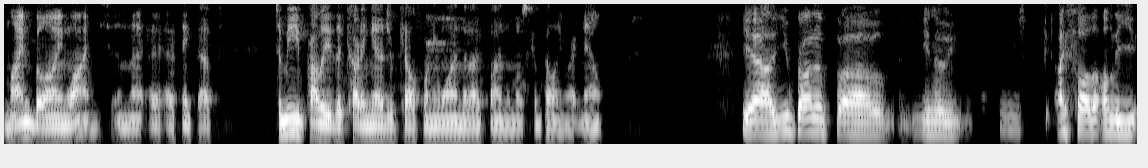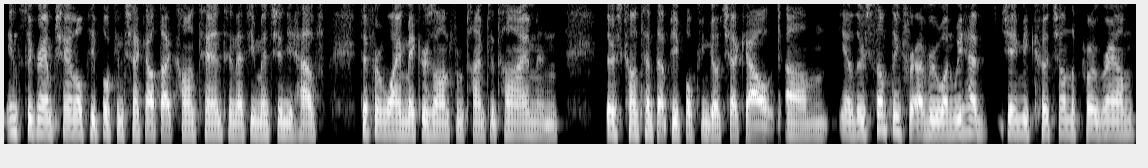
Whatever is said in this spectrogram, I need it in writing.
mind blowing wines, and I, I think that's to me probably the cutting edge of California wine that I find the most compelling right now. Yeah, you brought up, uh, you know, I saw that on the Instagram channel, people can check out that content. And as you mentioned, you have different winemakers on from time to time, and there's content that people can go check out. Um, you know, there's something for everyone. We had Jamie Kutch on the program.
